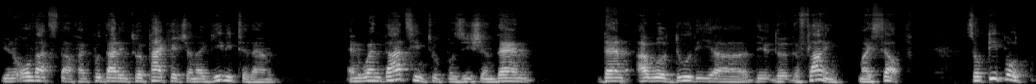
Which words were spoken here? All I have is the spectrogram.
you know all that stuff. I put that into a package and i give it to them. And when that's into position then then i will do the uh the, the, the flying myself. So people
